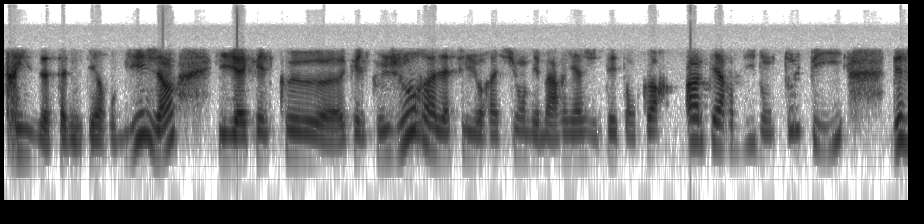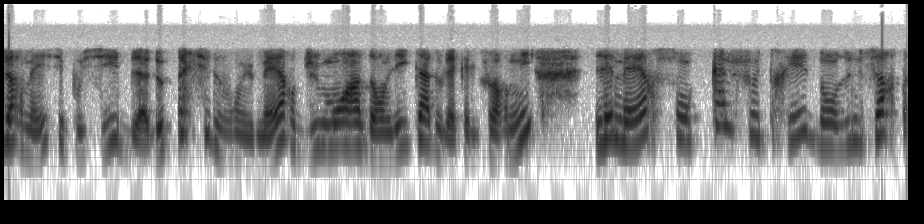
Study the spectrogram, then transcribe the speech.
crise sanitaire oblige. Hein. Il y a quelques, euh, quelques jours, la célébration des mariages était encore interdite dans tout le pays. Désormais, c'est possible de passer devant une mère, du moins dans l'État de la Californie. Les mères sont calfeutrées dans une sorte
